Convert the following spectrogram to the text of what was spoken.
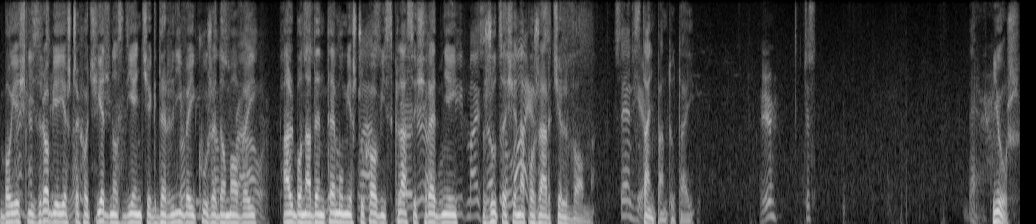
Bo jeśli zrobię jeszcze choć jedno zdjęcie gderliwej kurze domowej albo nadętemu mieszczuchowi z klasy średniej, rzucę się na pożarcie lwom. Stań pan tutaj. Już.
